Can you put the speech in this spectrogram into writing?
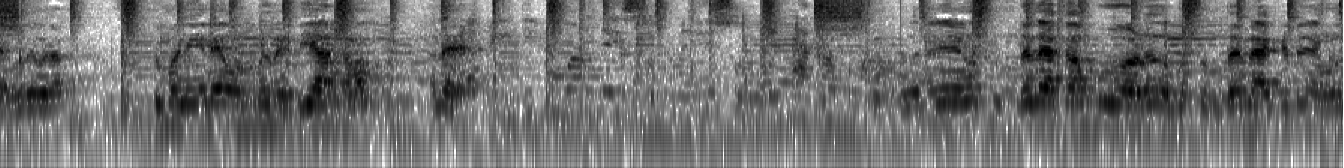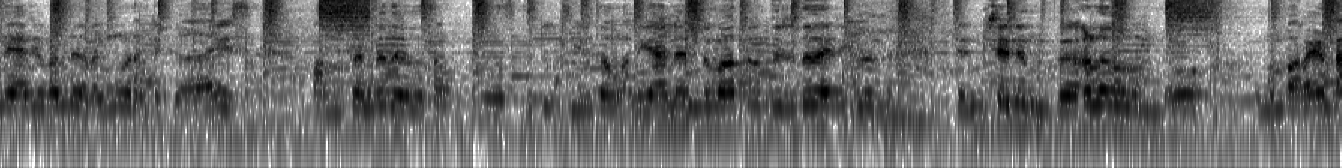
ഞങ്ങളിവിടെ എട്ടുമണീനെ ഒന്ന് റെഡിയാക്കണം അല്ലേ? ഞങ്ങൾ സുന്ദരനാക്കാൻ പോവാണ്. നമ്മൾ സുന്ദരനാക്കിയിട്ട് ഞങ്ങൾ നേരെ വന്ന് ഇറങ്ങുവാണ് എന്റെ ഗായ്സ് പന്ത്രണ്ട് ദിവസം ഹോസ്പിറ്റൽ ജീവിതം അറിയാലോ എന്തുമാത്രം ദുരിതമായിരിക്കും ടെൻഷനും ബഹളവും ഒന്നും പറയണ്ട.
